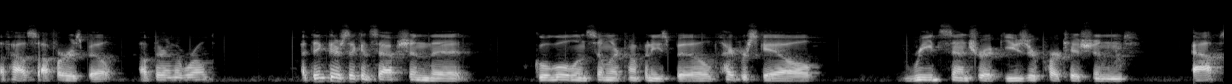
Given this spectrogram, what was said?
of how software is built out there in the world. I think there's a conception that Google and similar companies build hyperscale, read centric, user partitioned apps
